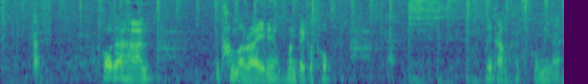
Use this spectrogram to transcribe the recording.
ำครับเพราะทหารจะทำอะไรเนี่ยมันไปกระทบครับไม่ทำครับ ผมยืนยัน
